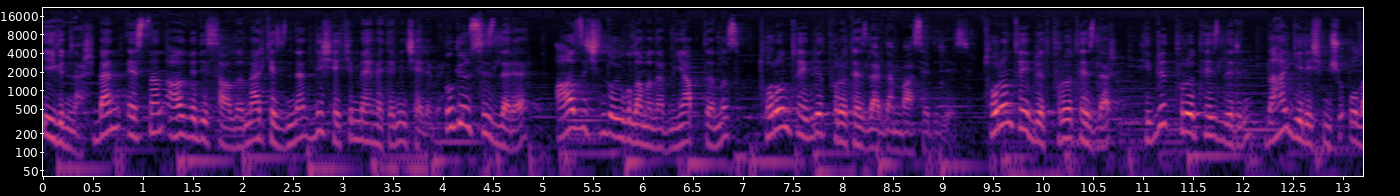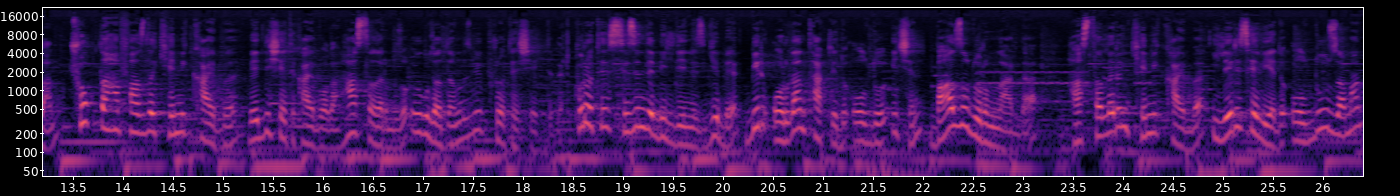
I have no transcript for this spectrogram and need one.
İyi günler. Ben Esnan Ağız ve Diş Sağlığı Merkezi'nden diş hekim Mehmet Emin Çelebi. Bugün sizlere ağız içinde uygulamalarını yaptığımız Toronto hibrit protezlerden bahsedeceğiz. Toronto hibrit protezler, hibrit protezlerin daha gelişmişi olan, çok daha fazla kemik kaybı ve diş eti kaybı olan hastalarımıza uyguladığımız bir protez şeklidir. Protez sizin de bildiğiniz gibi bir organ taklidi olduğu için bazı durumlarda hastaların kemik kaybı ileri seviyede olduğu zaman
